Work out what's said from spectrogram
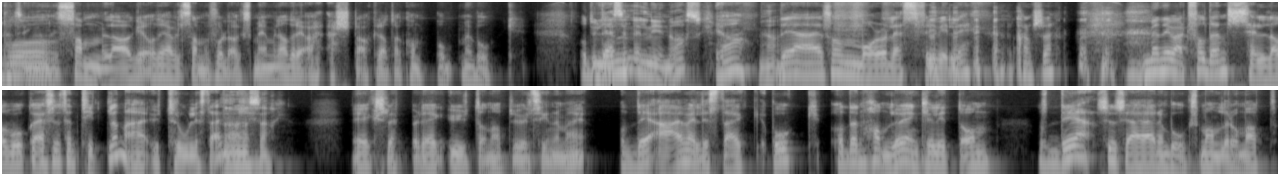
på Samlaget, og det er vel samme forlag som Emil André Erstad akkurat har kommet på med bok. Og du den, leser en del nynorsk? Ja, ja, det er sånn more or less frivillig, kanskje. Men i hvert fall den Sheldal-boka, jeg syns den tittelen er utrolig sterk. Nei, er sterk. Jeg slipper deg uten at du velsigner meg. Og det er en veldig sterk bok, og den handler jo egentlig litt om altså Det syns jeg er en bok som handler om at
